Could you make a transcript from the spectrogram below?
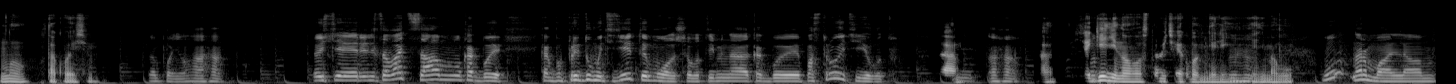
ну, такое себе. Я понял, ага. То есть э, реализовать сам, ну, как бы, как бы придумать идею ты можешь, а вот именно как бы построить ее вот. Да. Ага. Да. Я гений, но строить как бы мне лень, Мгм. я не могу. Ну, нормально.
